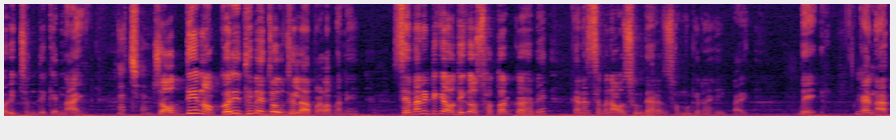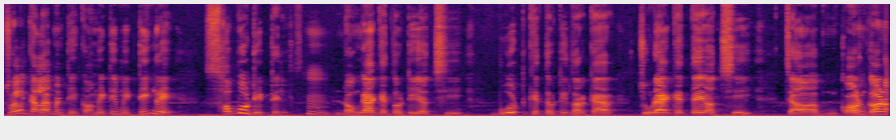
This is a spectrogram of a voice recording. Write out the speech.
କରିଛନ୍ତି କି ନାହିଁ ଯଦି ନ କରିଥିବେ ଯେଉଁ ଜିଲ୍ଲାପାଳମାନେ ସେମାନେ ଟିକେ ଅଧିକ ସତର୍କ ହେବେ କାରଣ ସେମାନେ ଅସୁବିଧାର ସମ୍ମୁଖୀନ ହୋଇପାରିବେ କାରଣ ନ୍ୟାଚୁରାଲ କାଲାମିଟି କମିଟି ମିଟିଂରେ ସବୁ ଡିଟେଲ୍ସ ଡଙ୍ଗା କେତୋଟି ଅଛି ବୋଟ୍ କେତୋଟି ଦରକାର ଚୂଡ଼ା କେତେ ଅଛି କ'ଣ କ'ଣ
